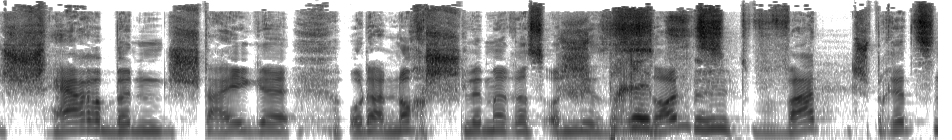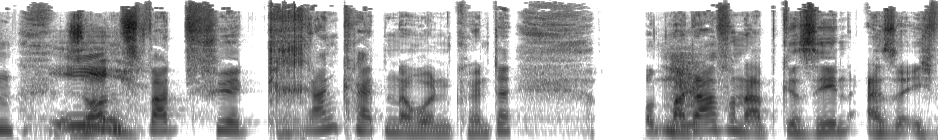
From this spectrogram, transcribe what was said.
Scherben steige oder noch Schlimmeres und mir Spritzen. sonst was spritzen, Ih. sonst was für Krankheiten erholen könnte. Und mal davon abgesehen, also ich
